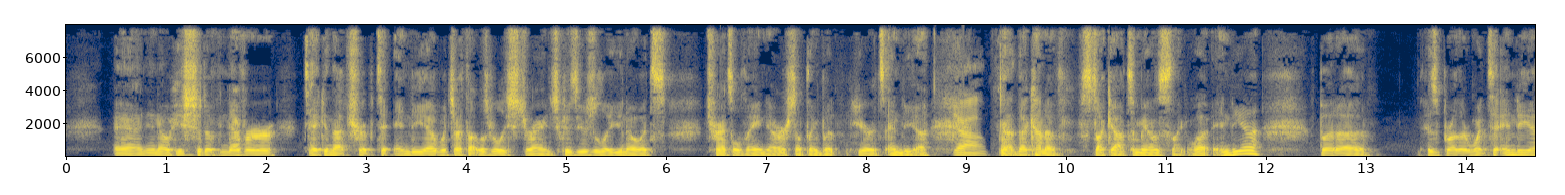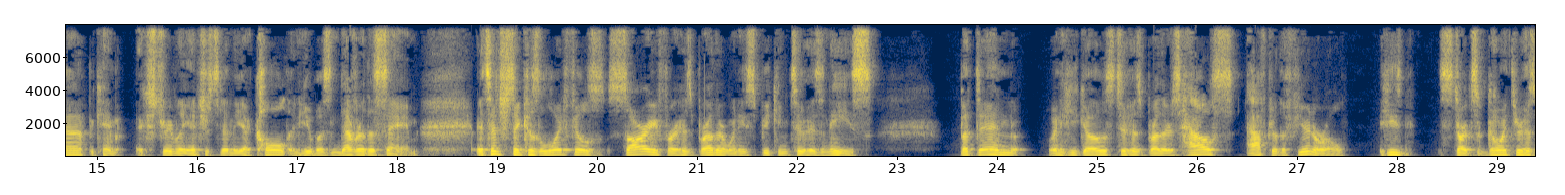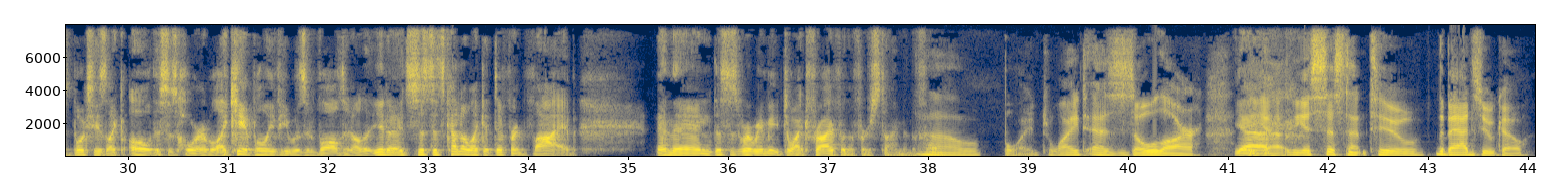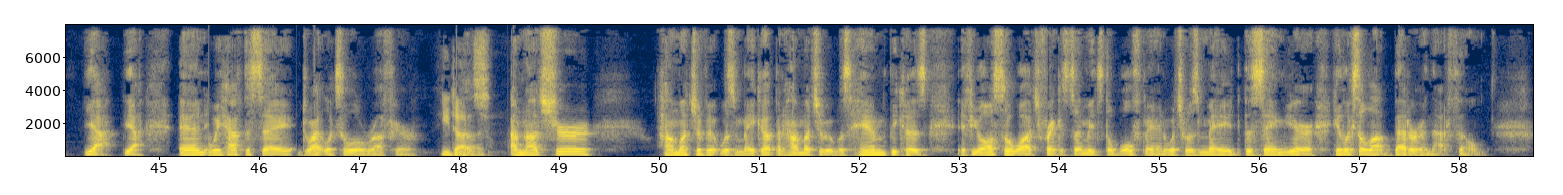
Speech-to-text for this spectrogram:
and you know he should have never taken that trip to India, which I thought was really strange because usually you know it's Transylvania or something, but here it's India. Yeah, that, that kind of stuck out to me. I was like, what India? But uh, his brother went to India, became extremely interested in the occult, and he was never the same. It's interesting because Lloyd feels sorry for his brother when he's speaking to his niece, but then when he goes to his brother's house after the funeral, he starts going through his books, he's like, "Oh, this is horrible. I can't believe he was involved in all that." You know, it's just it's kind of like a different vibe. And then this is where we meet Dwight Frye for the first time in the film. Oh boy, Dwight as Zolar, yeah, the, uh, the assistant to the bad Zucco. Yeah, yeah, and we have to say Dwight looks a little rough here. He does. Uh, I'm not sure how much of it was makeup and how much of it was him because if you also watch Frankenstein meets the Wolfman, which was made the same year, he looks a lot better in that film.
